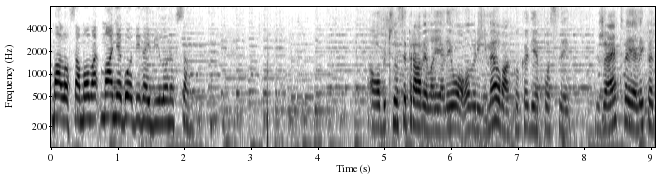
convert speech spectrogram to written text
Malo samo manje godina i bilo nek sam. A obično se pravila je li u ovo vrijeme, ovako kad je posle žetve, je li kad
